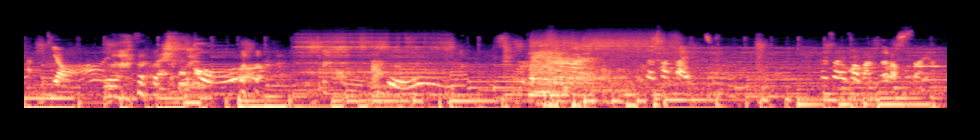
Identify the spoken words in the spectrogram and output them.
파티야 회사 팔찌 회사에서 만들었어요.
